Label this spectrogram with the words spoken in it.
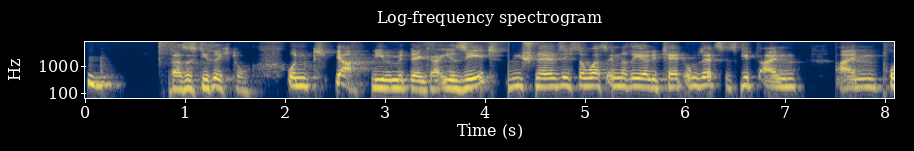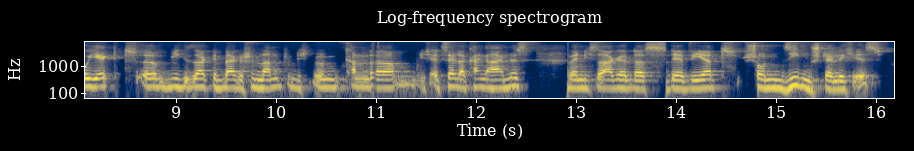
Mhm. Das ist die Richtung. Und ja, liebe Mitdenker, ihr seht, wie schnell sich sowas in Realität umsetzt. Es gibt ein, ein Projekt, äh, wie gesagt, im Bergischen Land und ich ähm, kann da, ich erzähle da kein Geheimnis, wenn ich sage, dass der Wert schon siebenstellig ist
